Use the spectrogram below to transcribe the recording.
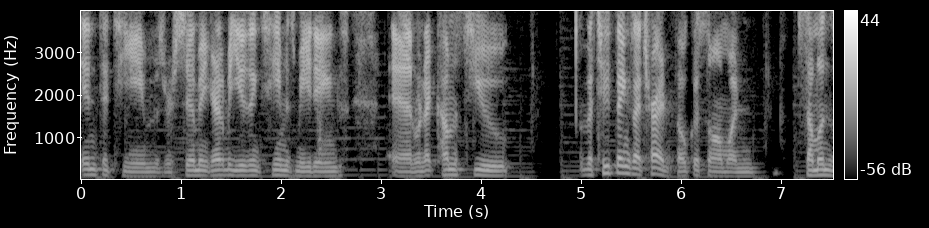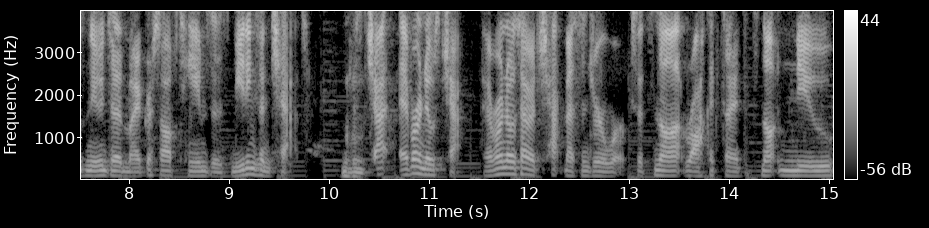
into teams, we're assuming you're going to be using teams meetings. And when it comes to the two things I try and focus on when someone's new to Microsoft Teams is meetings and chat. Because mm-hmm. chat, everyone knows chat. Everyone knows how a chat messenger works. It's not rocket science. It's not new.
